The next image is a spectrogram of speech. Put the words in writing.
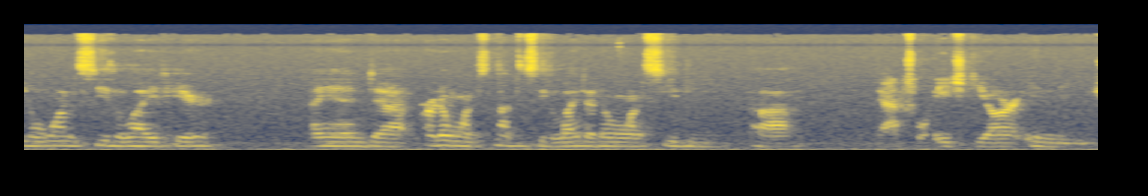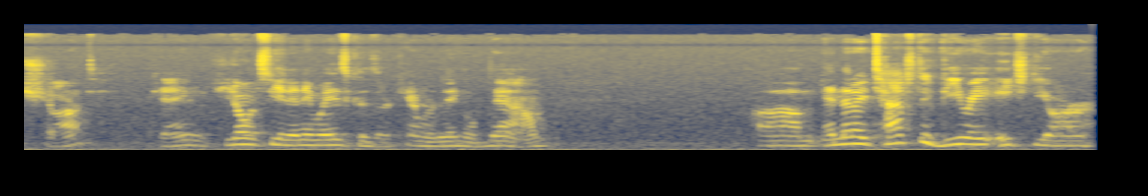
you don't want to see the light here and uh, I don't want not to see the light. I don't want to see the, uh, actual HDR in the shot. Okay, you don't see it anyways because our camera's angled down. Um, and then I attached the V-Ray HDR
